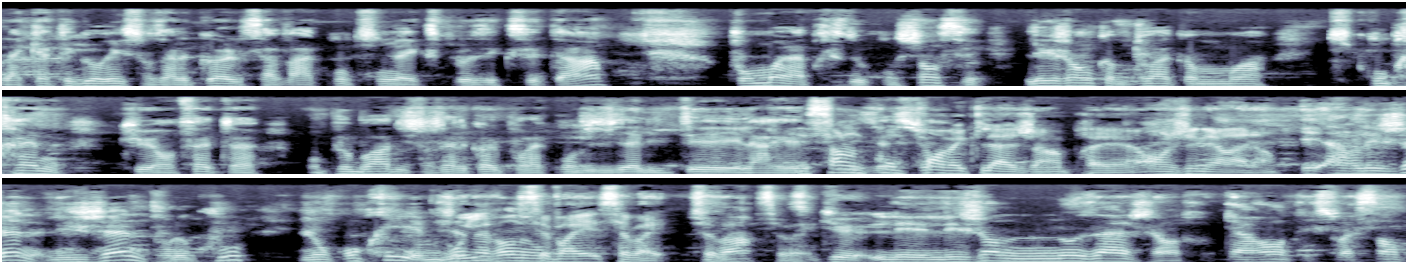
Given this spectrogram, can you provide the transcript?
la catégorie sans alcool, ça va continuer à exploser, etc. Pour moi, la prise de conscience, c'est les gens comme toi, comme moi, qui comprennent que en fait, euh, on peut boire du sans-alcool pour la convivialité et la Et ça, on le comprend avec l'âge, hein, après, en général. Hein. Et alors les jeunes, les jeunes pour le coup, l'ont compris et bien Oui, avant nous. c'est vrai, c'est vrai, Tu vois, c'est vrai. c'est que les, les gens de nos âges, entre 40 et 60,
